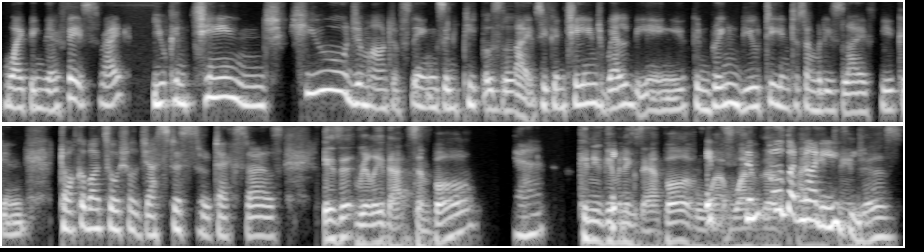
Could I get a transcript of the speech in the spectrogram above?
wiping their face, right? You can change huge amount of things in people's lives. You can change well-being. You can bring beauty into somebody's life. You can talk about social justice through textiles. Is it really that simple? Yeah. Can you give it's, an example of what it's one simple of but not easy. changes?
